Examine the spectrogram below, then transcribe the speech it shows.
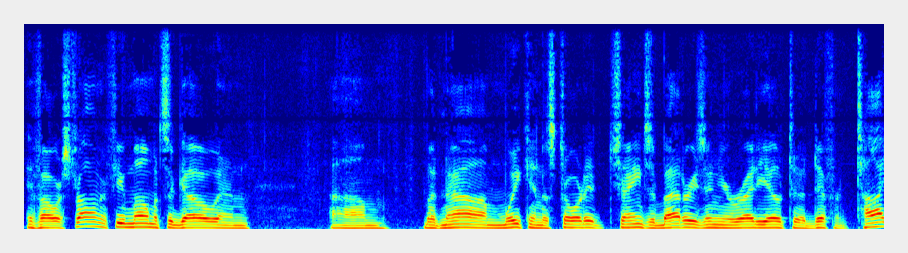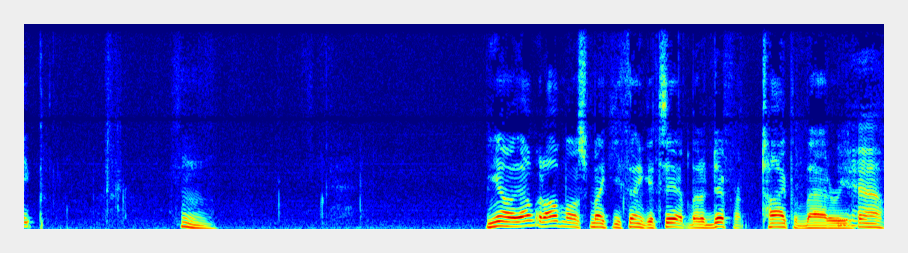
if I were strong a few moments ago, and um, but now I'm weak and distorted, change the batteries in your radio to a different type. Hmm. You know that would almost make you think it's it, but a different type of battery. Yeah,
